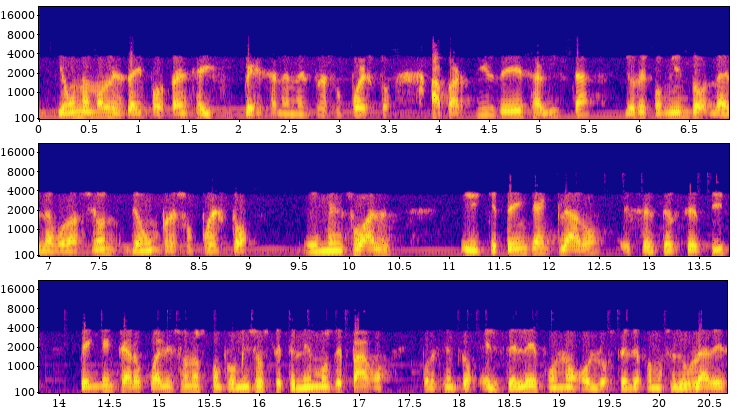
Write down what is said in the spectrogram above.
y que uno no les da importancia y pesan en el presupuesto. A partir de esa lista, yo recomiendo la elaboración de un presupuesto eh, mensual y que tengan claro, es el tercer tip, tengan claro cuáles son los compromisos que tenemos de pago. Por ejemplo, el teléfono o los teléfonos celulares,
